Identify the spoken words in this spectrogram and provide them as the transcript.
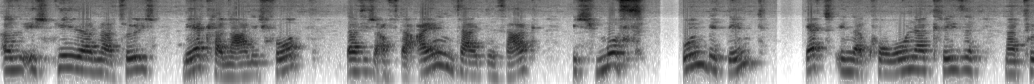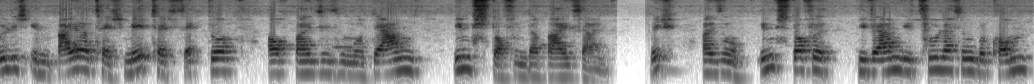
Also ich gehe da natürlich mehrkanalig vor, dass ich auf der einen Seite sage, ich muss unbedingt jetzt in der Corona-Krise natürlich im Biotech-Medtech-Sektor auch bei diesen modernen Impfstoffen dabei sein. Nicht? Also Impfstoffe die werden die Zulassung bekommen,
